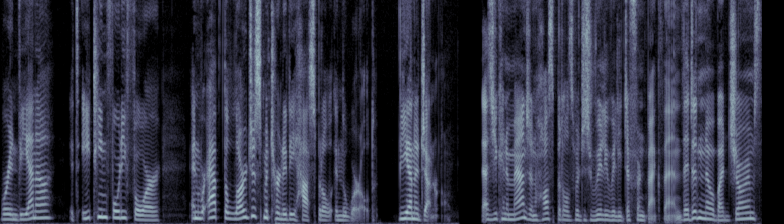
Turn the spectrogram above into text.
We're in Vienna, it's 1844, and we're at the largest maternity hospital in the world, Vienna General. As you can imagine, hospitals were just really, really different back then. They didn't know about germs,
